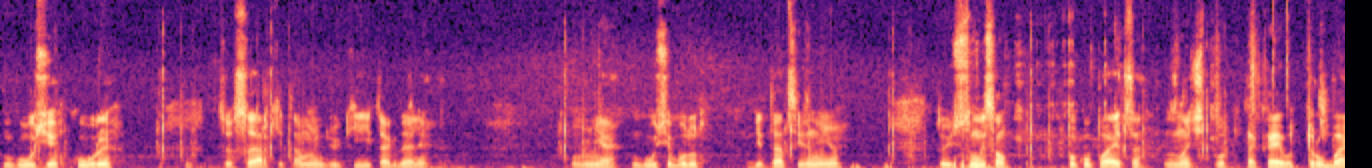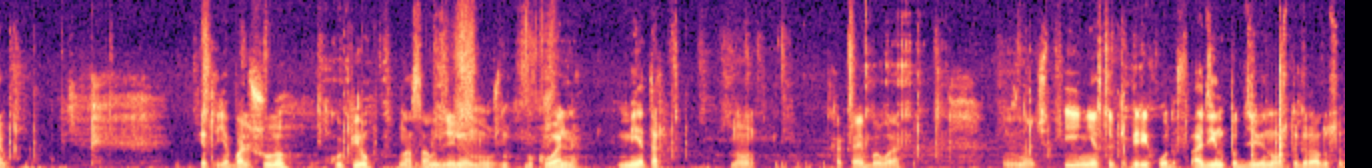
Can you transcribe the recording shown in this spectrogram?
гуси, куры, цесарки, там, индюки и так далее. У меня гуси будут питаться из нее. То есть смысл покупается, значит, вот такая вот труба. Это я большую купил. На самом деле нужен буквально метр. Ну, какая была. Значит, и несколько переходов. Один под 90 градусов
